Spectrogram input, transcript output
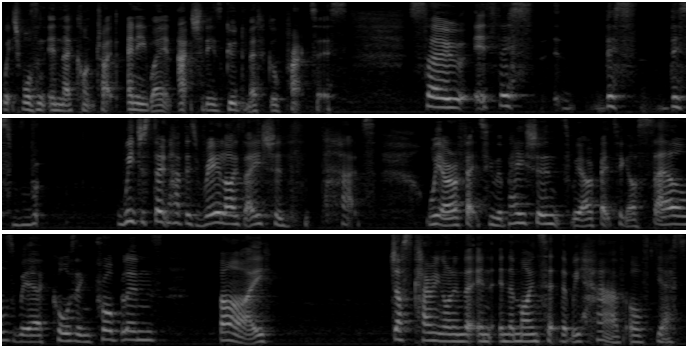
which wasn't in their contract anyway, and actually is good medical practice. So it's this, this, this, we just don't have this realization that we are affecting the patients, we are affecting ourselves, we are causing problems by just carrying on in the in, in the mindset that we have of yes,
